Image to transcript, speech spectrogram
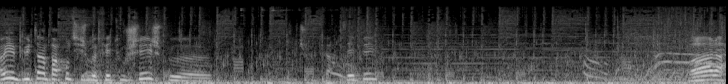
Ah oui, putain, par contre, si je me fais toucher, je peux... Euh, je peux faire TP. Voilà.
